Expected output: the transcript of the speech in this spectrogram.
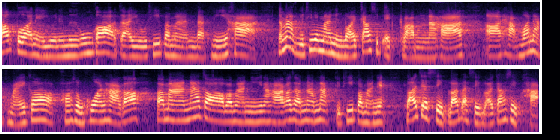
รอบตัวเนี่ยอยู่ในมืออุ้มก็จะอยู่ที่ประมาณแบบนี้ค่ะ น้ำหนักอยู่ที่ประมาณ 191 กรัมนะคะอ่าถามว่าหนักไหมก็พอสมควรค่ะ ก็ประมาณหน้าจอประมาณนี้นะคะ ก็จะน้ำหนักอยู่ที่ประมาณเนี่ย170 180 190 ค่ะ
